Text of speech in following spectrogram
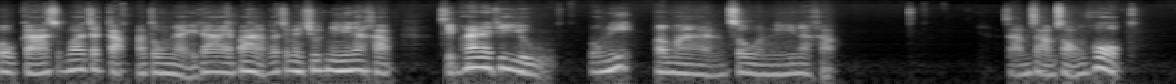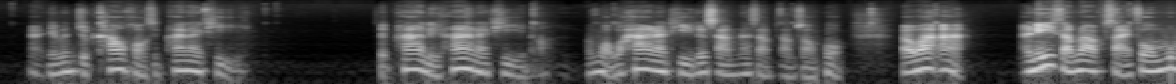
โฟกัสว่าจะกลับมาตรงไหนได้บ้างก็จะเป็นชุดนี้นะครับ 15 นาทีอยู่ตรงนี้ประมาณโซนนี้นะครับ 3326อาจจะเป็นจุดเข้าของ 15 นาที 15 หรือ 5 นาทีเนาะต้องบอกว่า 5 นาทีด้วยซ้ำนะ3326แปลว่าอะอันนี้สำหรับสายโฟโม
